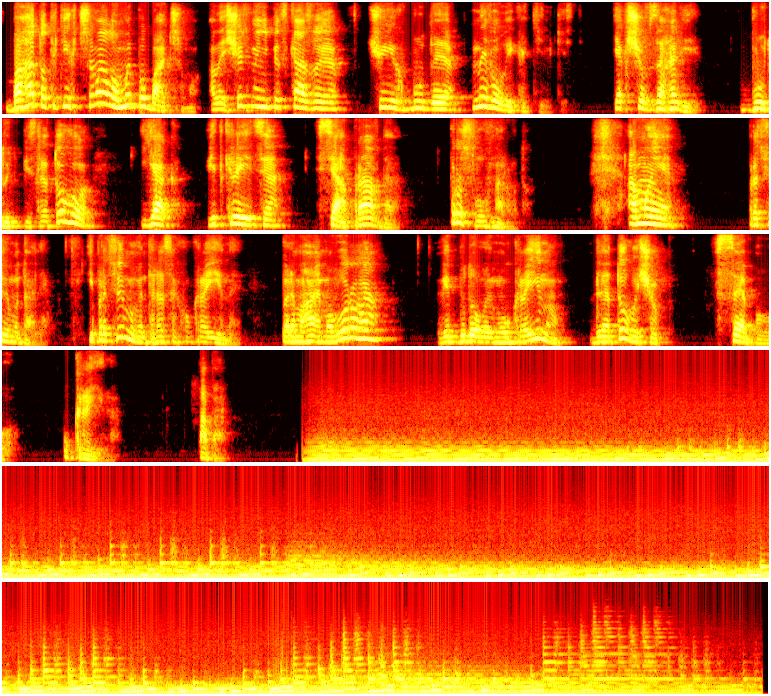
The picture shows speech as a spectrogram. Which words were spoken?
Багато таких чимало ми побачимо, але щось мені підказує, що їх буде невелика кількість, якщо взагалі будуть після того, як відкриється вся правда про слуг народу. А ми працюємо далі і працюємо в інтересах України. Перемагаємо ворога, відбудовуємо Україну для того, щоб все було Україна. Па-па.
